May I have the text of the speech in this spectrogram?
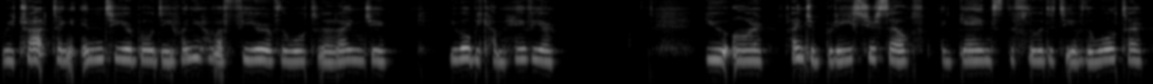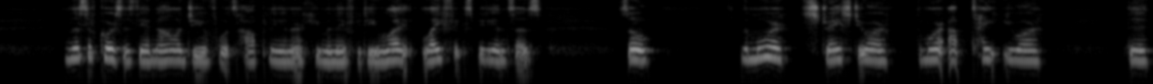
retracting into your body, when you have a fear of the water around you, you will become heavier. You are trying to brace yourself against the fluidity of the water. And this, of course, is the analogy of what's happening in our human everyday life experiences. So, the more stressed you are, the more uptight you are, the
